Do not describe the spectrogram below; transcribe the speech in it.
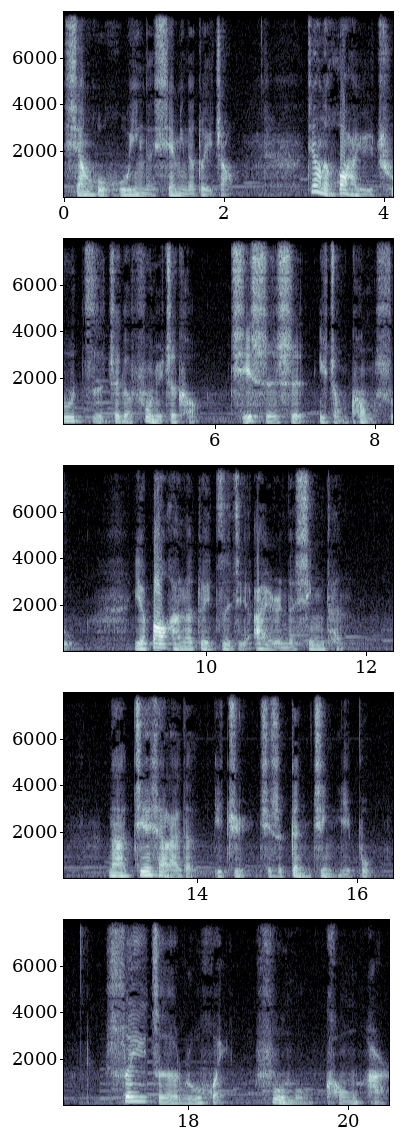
相互呼应的鲜明的对照。这样的话语出自这个妇女之口，其实是一种控诉，也包含了对自己爱人的心疼。那接下来的。一句其实更进一步，虽则如毁，父母恐耳。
